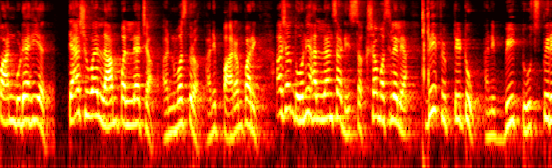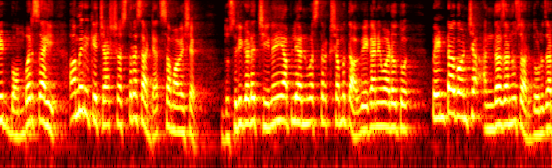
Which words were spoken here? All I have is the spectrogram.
पाणबुड्याही आहेत. त्याशिवाय लांब पल्ल्याच्या अण्वस्त्र आणि पारंपरिक अशा दोन्ही हल्ल्यांसाठी सक्षम असलेल्या बी फिफ्टी टू आणि बी टू स्पिरिट बॉम्बर्सचाही अमेरिकेच्या शस्त्रसाठ्यात समावेश आहे. दुसरीकडे चीनही आपली अण्वस्त्र क्षमता वेगाने वाढवतोय. पेंटागॉनच्या अंदाजानुसार दोन हजार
